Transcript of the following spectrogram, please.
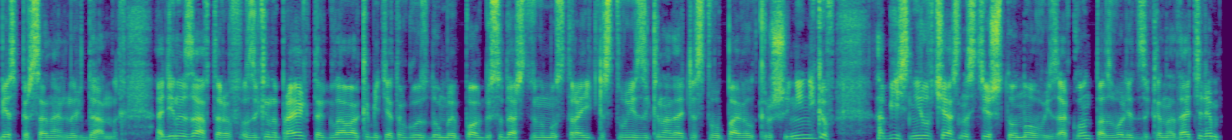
без персональных данных. Один из авторов законопроекта, глава Комитета Госдумы по государственному строительству и законодательству Павел Крушенинников, объяснил, в частности, что новый закон позволит законодателям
